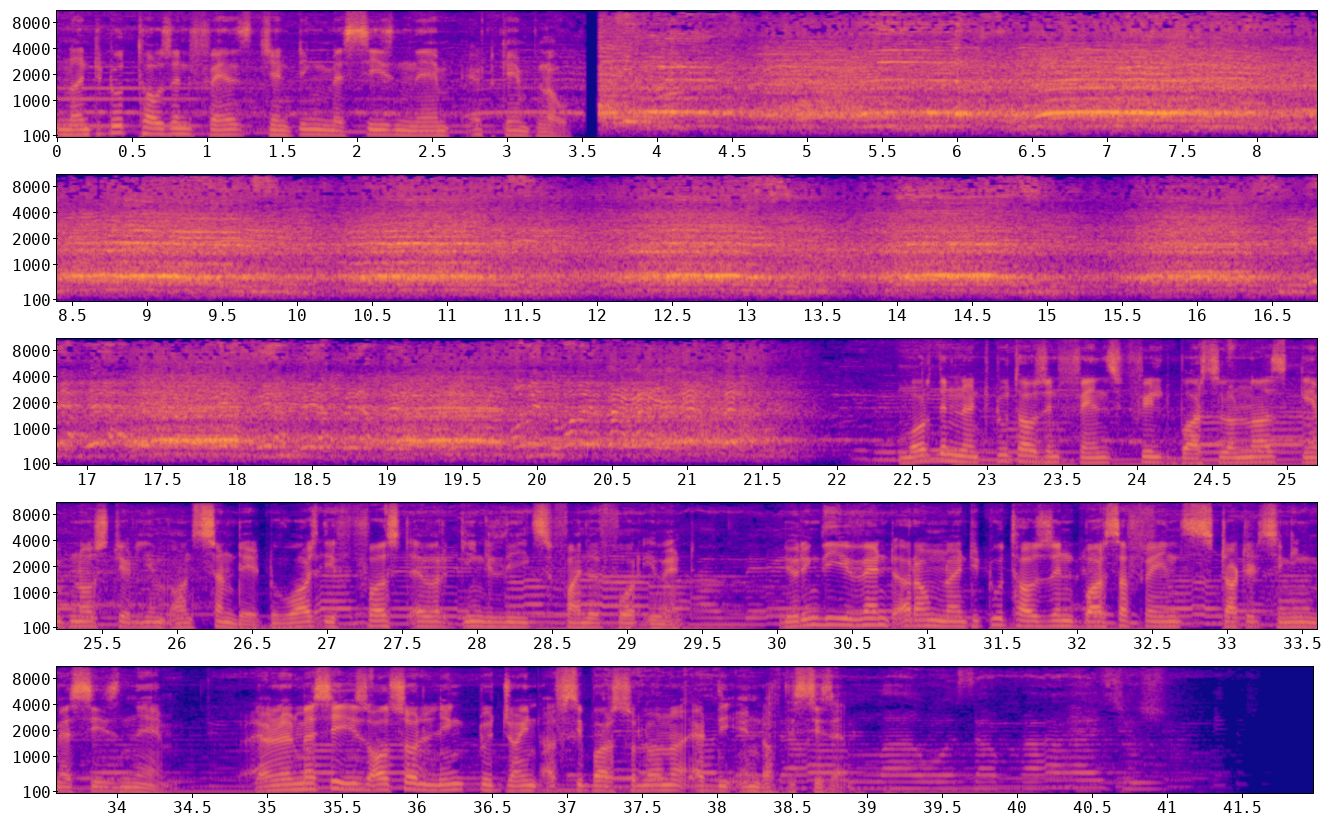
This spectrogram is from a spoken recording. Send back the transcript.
92,000 fans chanting Messi's name at Camp Nou. More than 92,000 fans filled Barcelona's Camp Nou stadium on Sunday to watch the first ever King League's Final Four event. During the event, around 92,000 Barca fans started singing Messi's name. Lionel Messi is also linked to join FC Barcelona at the end of the season.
